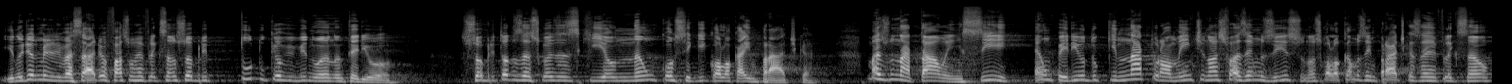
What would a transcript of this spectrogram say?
E no dia do meu aniversário eu faço uma reflexão sobre tudo que eu vivi no ano anterior, sobre todas as coisas que eu não consegui colocar em prática. Mas o Natal em si é um período que naturalmente nós fazemos isso, nós colocamos em prática essa reflexão.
